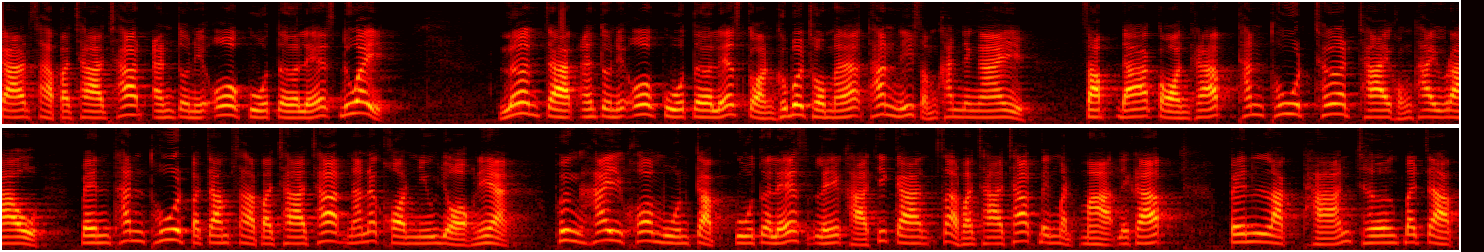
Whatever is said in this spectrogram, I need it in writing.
การสหประชาชาติแอนโตนิโอกูเตเรสด้วย เริ่มจากแอนโตนิโอกูเตเรสก่อนคุณผู้ชมฮะท่านนี้สำคัญยังไง สัปดาห์ก่อนครับ ท่านทูตเชิดชายของไทยเรา เป็นท่านทูตประจำสหประชาชาติณนครนิวยอร์กเนี่ยเพิ่งให้ข้อมูลกับกูเตเรสเลขาธิการสหประชาชาติเป็นหมาดๆเลยครับ เป็นหลักฐานเชิงประจักษ์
